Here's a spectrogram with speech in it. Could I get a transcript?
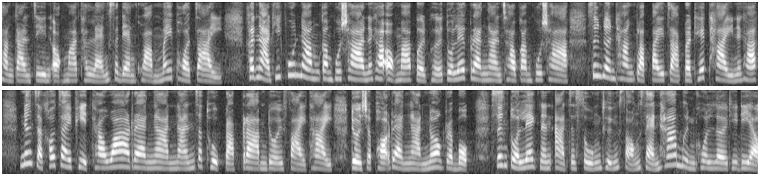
ทางการจีนออกมาแถลงแสดงความไม่พอใจ ขณะที่ผู้นำกัมพูชานะคะออกมาเปิดเผยตัวเลขแรงงานชาวกัมพูชา ซึ่งเดินทางกลับไปจากประเทศไทยนะคะ เนื่องจากเข้าใจผิดค่ะว่าแรงงานนั้นจะถูกปราบปรามโดยฝ่ายไทย โดยเฉพาะแรงงานนอกระบบ ซึ่งตัวเลขนั้นอาจจะสูงถึง 250,000 คนเลยทีเดียว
